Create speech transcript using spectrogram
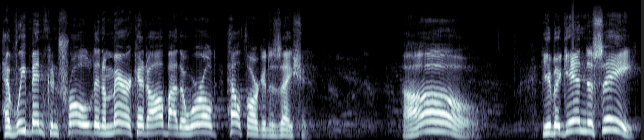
have we been controlled in America at all by the World Health Organization? Oh, you begin to see.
